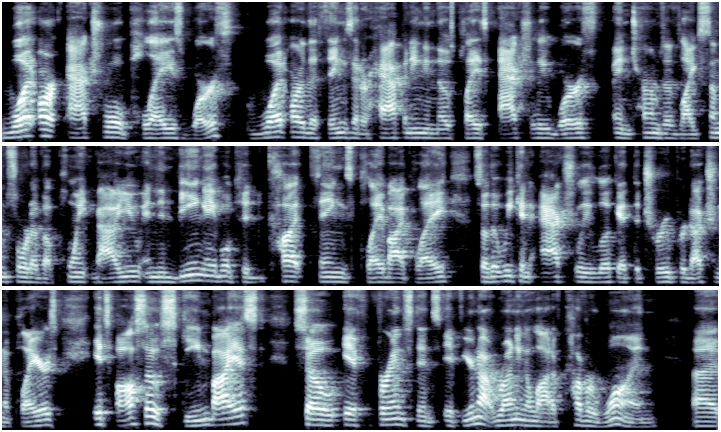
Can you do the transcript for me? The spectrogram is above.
what are actual plays worth? What are the things that are happening in those plays actually worth in terms of like some sort of a point value? And then being able to cut things play by play so that we can actually look at the true production of players. It's also scheme biased. So, if, for instance, if you're not running a lot of cover one, uh,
